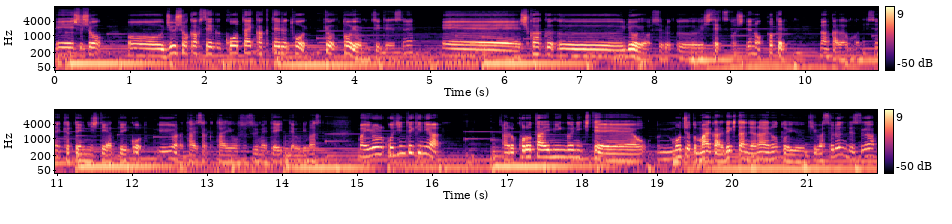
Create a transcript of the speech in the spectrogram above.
えー、首相、重症化防ぐ抗体カクテル投与についてですね、えー、宿泊療養する施設としてのホテルなんかでもですね、拠点にしてやっていこうというような対策、対応を進めていっております。まあ、いろいろ個人的には、あの、このタイミングに来て、えー、もうちょっと前からできたんじゃないのという気はするんですが、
